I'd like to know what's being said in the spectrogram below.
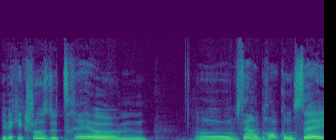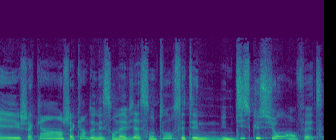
il y avait quelque chose de très, euh, on faisait un grand conseil et chacun, chacun donnait son avis à son tour, c'était une, discussion en fait,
